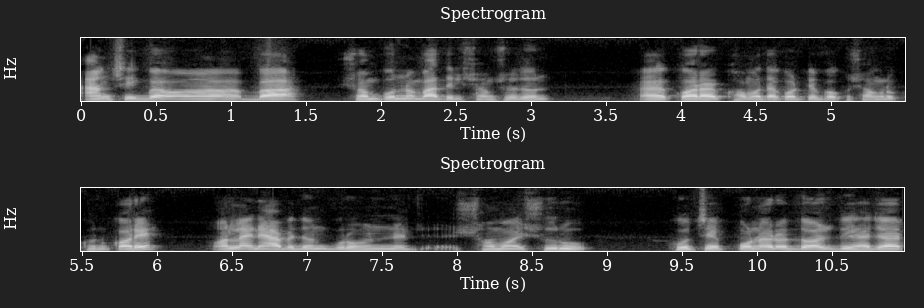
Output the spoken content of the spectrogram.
আংশিক বা সম্পূর্ণ বাতিল সংশোধন করার ক্ষমতা কর্তৃপক্ষ সংরক্ষণ করে। অনলাইনে আবেদন গ্রহণের সময় শুরু হচ্ছে পনেরো দশ দুই হাজার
